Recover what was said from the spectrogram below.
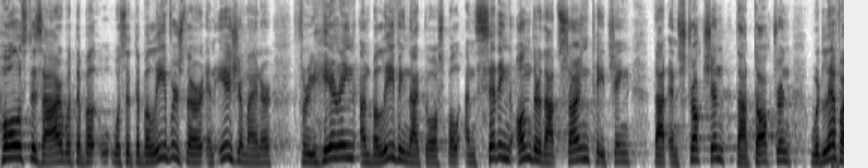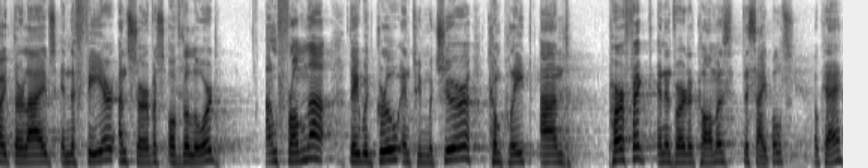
Paul's desire was that the believers there in Asia Minor, through hearing and believing that gospel and sitting under that sound teaching, that instruction, that doctrine, would live out their lives in the fear and service of the Lord. And from that, they would grow into mature, complete, and perfect, in inverted commas, disciples. Okay?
